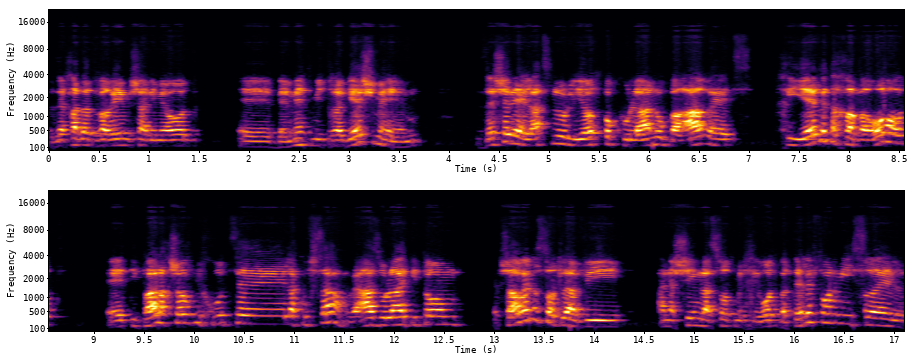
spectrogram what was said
וזה אחד הדברים שאני מאוד אה, באמת מתרגש מהם, זה שנאלצנו להיות פה כולנו בארץ חייב את החברות אה, טיפה לחשוב מחוץ אה, לקופסה, ואז אולי פתאום אפשר לנסות להביא אנשים לעשות מכירות בטלפון מישראל,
